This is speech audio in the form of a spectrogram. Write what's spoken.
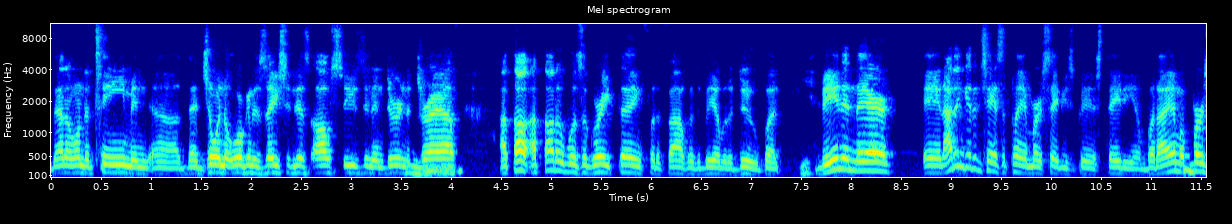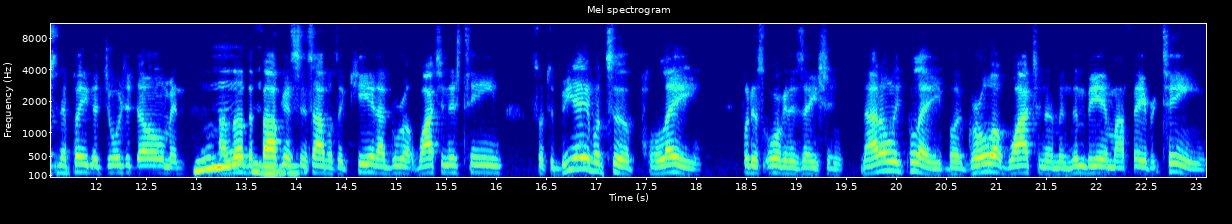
that are on the team and uh, that joined the organization this offseason and during the mm-hmm. draft. I thought I thought it was a great thing for the Falcons to be able to do. But being in there, and I didn't get a chance to play in Mercedes-Benz Stadium, but I am a person that played in the Georgia Dome, and mm-hmm. I love the Falcons since I was a kid. I grew up watching this team, so to be able to play for this organization, not only play but grow up watching them and them being my favorite team,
